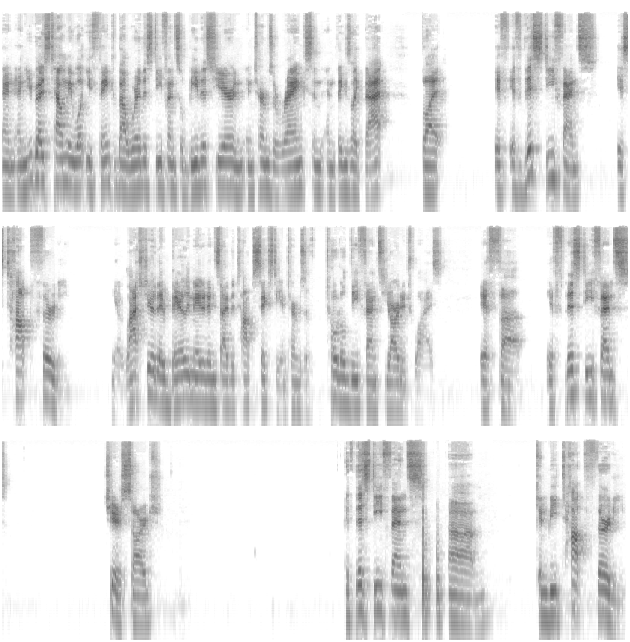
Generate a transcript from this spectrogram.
And, and you guys tell me what you think about where this defense will be this year in, in terms of ranks and, and things like that. But if, if this defense is top 30, you know, last year they barely made it inside the top 60 in terms of total defense yardage wise. If uh, if this defense, cheers, Sarge. If this defense um, can be top 30,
